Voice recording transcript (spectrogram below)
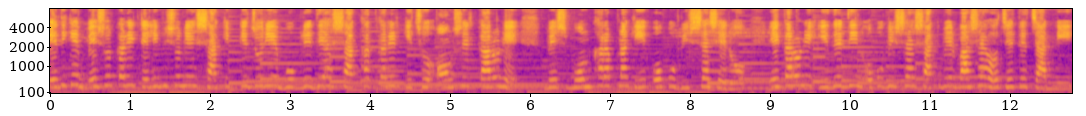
এদিকে বেসরকারি টেলিভিশনে সাকিবকে জড়িয়ে বুবলি দেওয়া সাক্ষাৎকারের কিছু অংশের কারণে বেশ মন খারাপ নাকি অপু বিশ্বাসেরও। এ কারণে ঈদের দিন অপু বিশ্বাস সাকিবের বাসায়ও যেতে চাননি।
